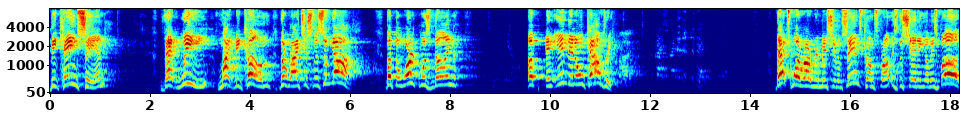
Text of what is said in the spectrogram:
became sin that we might become the righteousness of God. But the work was done up and ended on Calvary. That's where our remission of sins comes from is the shedding of his blood.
